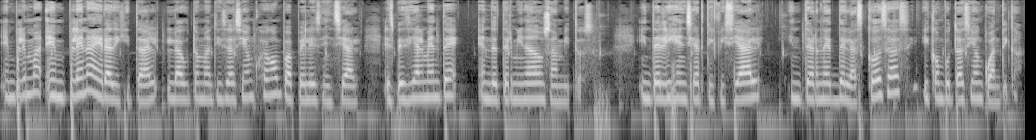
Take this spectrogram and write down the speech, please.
En plena, en plena, era digital, la automatización juega un papel esencial, especialmente en determinados ámbitos. Inteligencia artificial, Internet de las Cosas y computación cuántica.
